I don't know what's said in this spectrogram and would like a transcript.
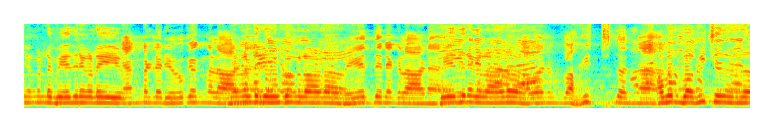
ഞങ്ങളുടെ വേദനകളെയും ഞങ്ങളുടെ രോഗങ്ങളാണ്. ഞങ്ങളുടെ രോഗങ്ങളാണ്. വേദനകളാണ്. വേദനകളാണ്. അവൻ വഹിച്ചു തന്ന അവൻ വഹിച്ചു നിന്ന്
